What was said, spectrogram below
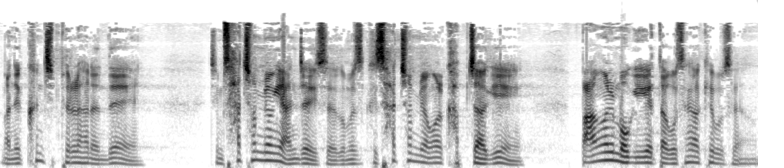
만약 큰 집회를 하는데 지금 4천 명이 앉아 있어요. 그러면서 그 4천 명을 갑자기 빵을 먹이겠다고 생각해 보세요.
